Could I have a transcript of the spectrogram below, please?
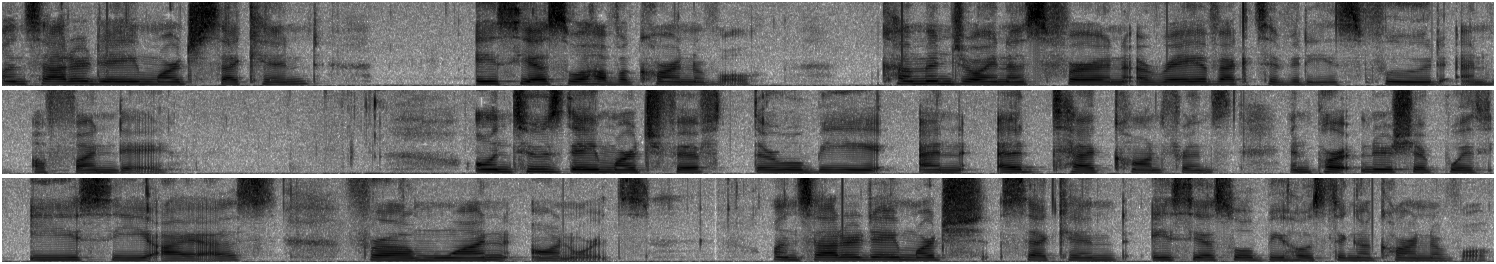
On Saturday, March 2nd, ACS will have a carnival. Come and join us for an array of activities, food, and a fun day. On Tuesday, March 5th, there will be an EdTech conference in partnership with ECIS from 1 onwards. On Saturday, March 2nd, ACS will be hosting a carnival.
